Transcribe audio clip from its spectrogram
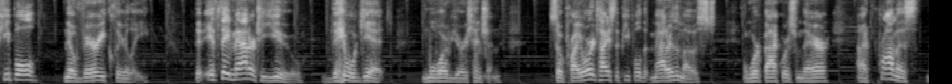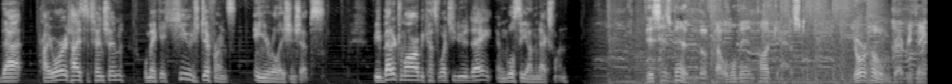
People know very clearly that if they matter to you, they will get more of your attention. So prioritize the people that matter the most and work backwards from there. And I promise that prioritized attention will make a huge difference in your relationships. Be better tomorrow because of what you do today, and we'll see you on the next one. This has been the Fallible Man Podcast, your home for everything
